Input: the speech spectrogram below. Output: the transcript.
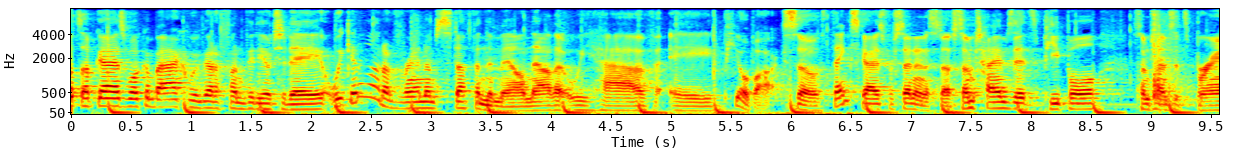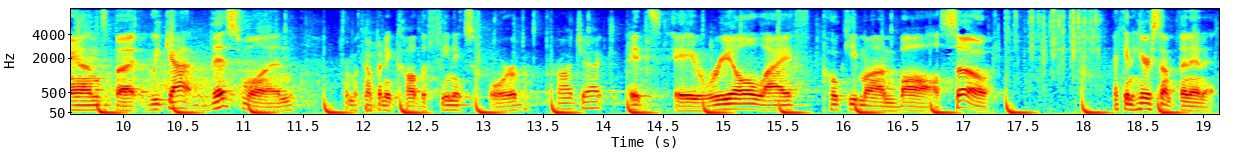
What's up guys, welcome back. We've got a fun video today. We get a lot of random stuff in the mail now that we have a P.O. box. So thanks guys for sending us stuff. Sometimes it's people, sometimes it's brands, but we got this one from a company called the Phoenix Orb Project. It's a real life Pokemon ball. So I can hear something in it.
